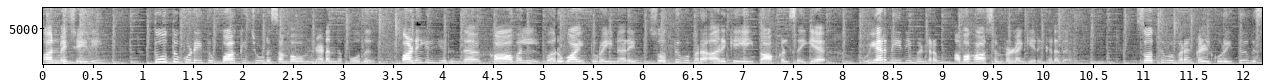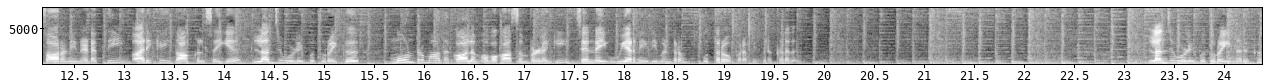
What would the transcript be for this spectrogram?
அண்மை செய்தி. தூத்துக்குடி துப்பாக்கிச்சூடு சம்பவம் நடந்தபோது பணியில் இருந்த காவல் வருவாய்த்துறையினரின் சொத்து விவர அறிக்கையை தாக்கல் செய்ய உயர்நீதிமன்றம் அவகாசம் வழங்கியிருக்கிறது. சொத்து விவரங்கள் குறித்து விசாரணை நடத்தி அறிக்கை தாக்கல் செய்ய லஞ்ச ஒழிப்புத்துறைக்கு மூன்று மாத காலம் அவகாசம் வழங்கி சென்னை உயர்நீதிமன்றம் உத்தரவு பிறப்பித்திருக்கிறது. லஞ்ச ஒழிப்புத்துறையினருக்கு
